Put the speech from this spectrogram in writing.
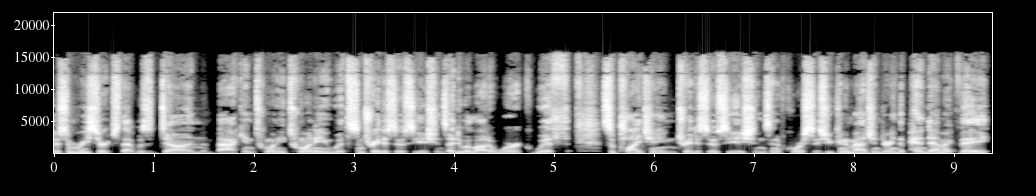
there's some research that was done back in 2020 with some trade associations. I do a lot of work with supply chain trade associations. And of course, as you can imagine, during the pandemic, they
